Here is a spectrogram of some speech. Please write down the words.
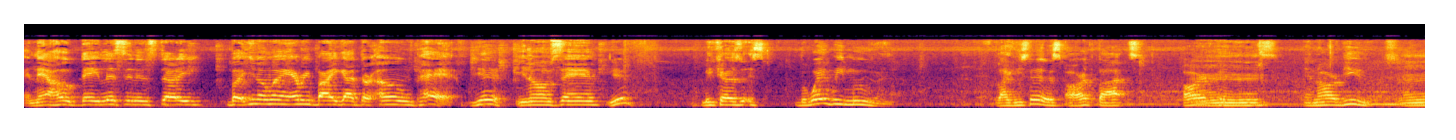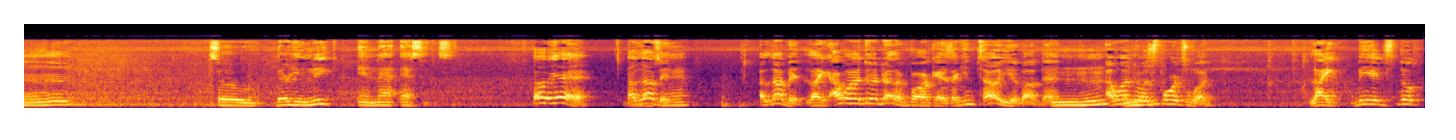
and i hope they listen and study but you know man everybody got their own path Yeah, you know what i'm saying yeah. Because it's the way we moving. Like you said, it's our thoughts, our Mm-hmm. opinions, and our views. mm-hmm. So they're unique in that essence. oh yeah i You know love it saying? i love it like i want to do another podcast i keep telling you about that Mhm, i want to do a mhm. sports one like me and still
